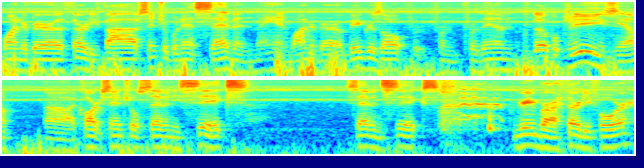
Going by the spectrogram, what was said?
Winder Barrow thirty-five, Central Gwinnett seven. Man, Winder Barrow, big result for from for them. Double G's. Yeah. Uh, Clarke Central 76, 7 6. Greenbrier 34.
